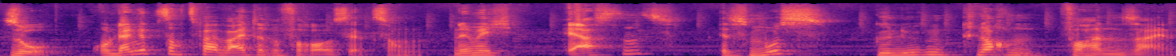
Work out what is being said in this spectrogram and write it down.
So, und dann gibt es noch zwei weitere Voraussetzungen. Nämlich erstens, es muss genügend Knochen vorhanden sein.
